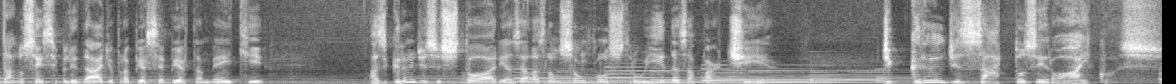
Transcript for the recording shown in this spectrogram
dá-nos sensibilidade para perceber também que as grandes histórias, elas não são construídas a partir de grandes atos heróicos.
